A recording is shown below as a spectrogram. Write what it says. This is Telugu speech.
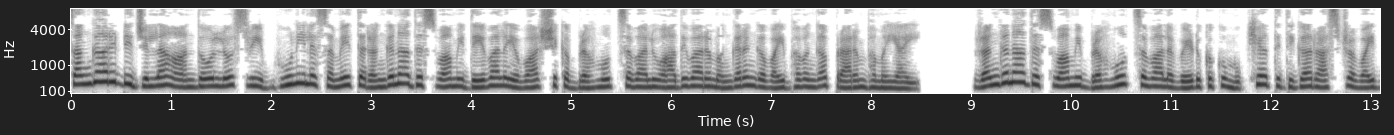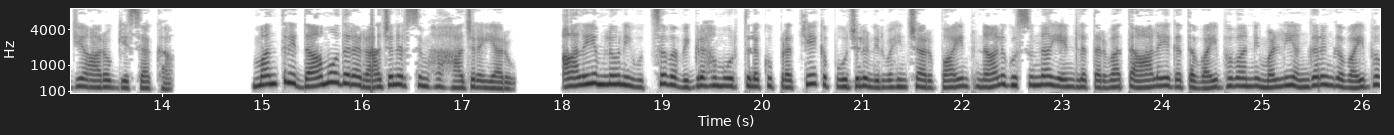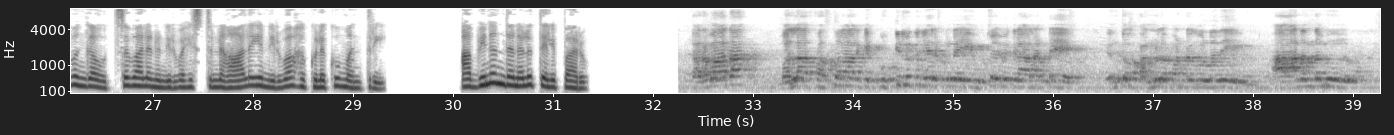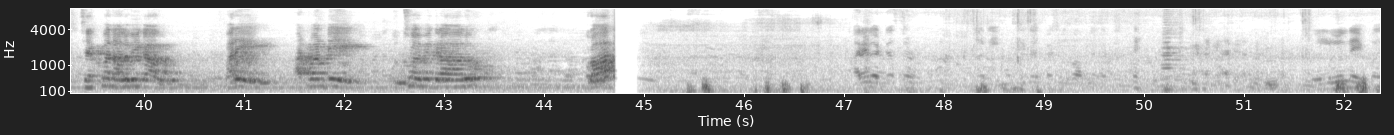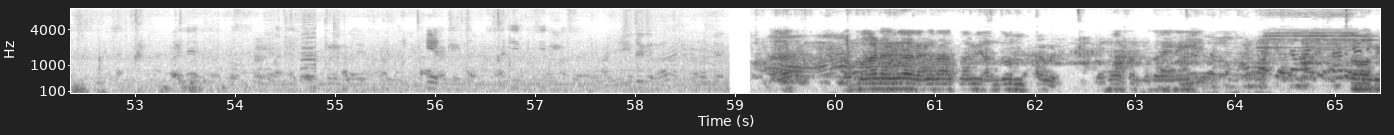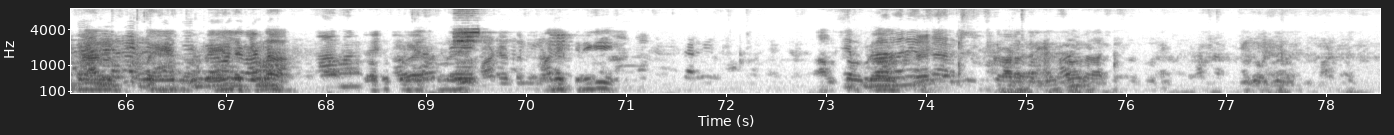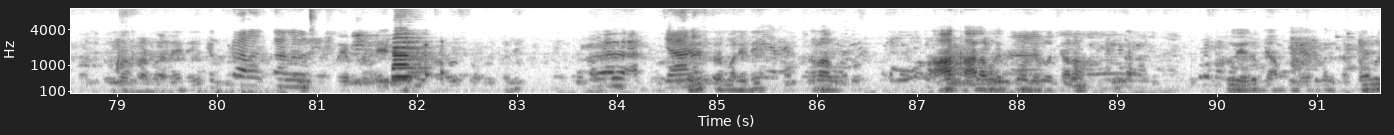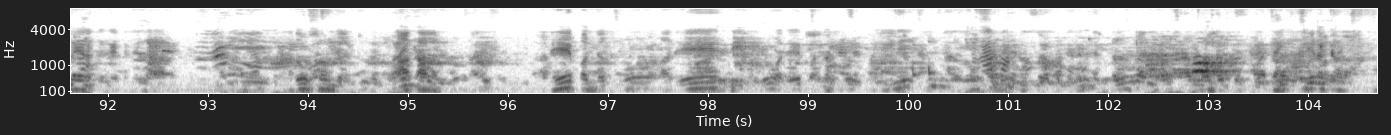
సంగారెడ్డి జిల్లా ఆందోల్లో శ్రీ భూనీల సమేత రంగనాథస్వామి దేవాలయ వార్షిక బ్రహ్మోత్సవాలు ఆదివారం అంగరంగ వైభవంగా ప్రారంభమయ్యాయి. రంగనాథస్వామి బ్రహ్మోత్సవాల వేడుకకు ముఖ్య అతిథిగా రాష్ట్ర వైద్య ఆరోగ్య శాఖ మంత్రి దామోదర రాజనరసింహ హాజరయ్యారు. ఆలయంలోని ఉత్సవ విగ్రహమూర్తులకు ప్రత్యేక పూజలు నిర్వహించారు. పాయింట్ నాలుగు సున్నా ఏండ్ల తర్వాత ఆలయగత వైభవాన్ని మళ్ళీ అంగరంగ వైభవంగా ఉత్సవాలను నిర్వహిస్తున్న ఆలయ నిర్వాహకులకు మంత్రి అభినందనలు తెలిపారు. తర్వాత మళ్ళా స్వస్థలానికి పుట్టిల్లుకు చేరుకునే ఈ ఉత్సవ విగ్రహాలంటే ఎంతో కన్నుల పండుగ ఉన్నది. ఆ ఆనందము చెప్పనలవి కాదు. మరి అటువంటి ఉత్సవ విగ్రహాలు పురాతన బ్రహ్మాండంగా రంగనాథ స్వామి ఆందోళన బ్రహ్మోత్సవం మొదలైనవి. విగ్రహాలు ముప్పై ఐదు ముప్పై ఏళ్ళ కింద ప్రభుత్వం వేసుకున్నది. మళ్ళీ తిరిగి ఆ ఉత్సవ విగ్రహాలు తీసుకురావడం జరిగింది. స్వామి ఆశీస్సులతో ఈరోజు బ్రహ్మోత్సవాలు మొదలైనవి ముప్పై ఒక్క తేదీ బ్రహ్మోత్సవం ఉంటుంది. చరిత్ర మరిది చాలా ఉంటుంది ఆ కాలంలో ఎక్కువ నిల్వ చాలా ఉంది గుర్తు లేదు జ్ఞాపకం లేదు కానీ గతంలో ఏ రకంగా అయితే లేదా అదోత్సవం జరుగుతుంది ఆ కాలంలో అదే పద్ధతిలో అదే రీతిలో అదే పద్ధతిలో మళ్ళీ అదోత్సవం జరుగుతుంది.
